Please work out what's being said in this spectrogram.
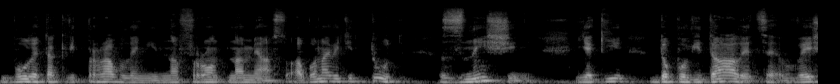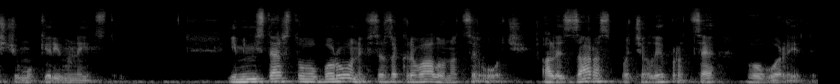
були так відправлені на фронт на м'ясо, або навіть і тут знищені, які доповідали це вищому керівництву. І Міністерство оборони все закривало на це очі, але зараз почали про це говорити.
